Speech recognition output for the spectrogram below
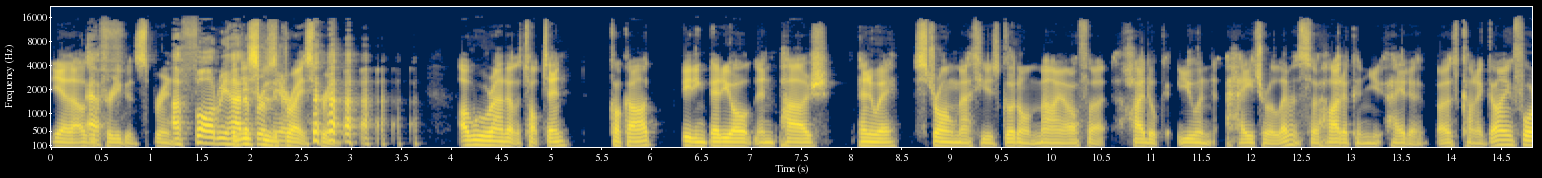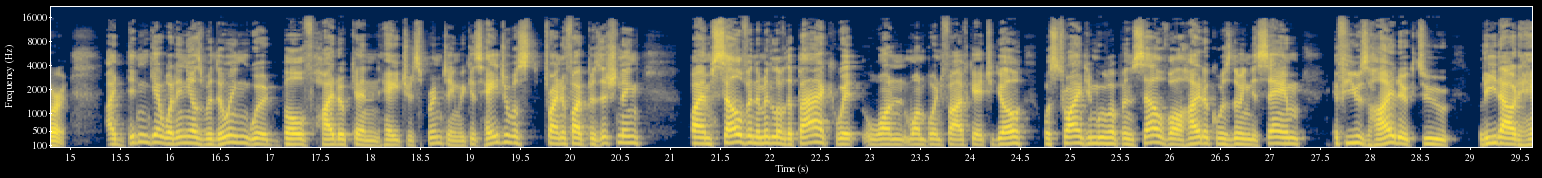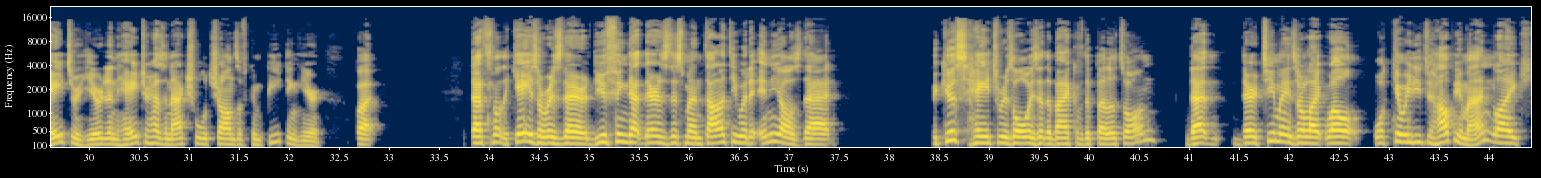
yeah, that was F. a pretty good sprint. I thought we had but this was a great sprint. I will round out the top ten. Coquard beating Bettiol, then Page, Penhoët, Strong, Matthews, Godon, Mayer Heiduk, Ewan, Hayter 11th. So Heiduk and Hayter both kind of going for it. I didn't get what Ineos were doing with both Heiduk and Hayter sprinting because Hayter was trying to fight positioning by himself in the middle of the pack with one 1.5k to go, was trying to move up himself while Heiduk was doing the same. If you use Heiduk to lead out Hayter here, then Hayter has an actual chance of competing here. But that's not the case, or is there? Do you think that there's this mentality with the Ineos that because Hayter is always at the back of the peloton, that their teammates are like, "Well, what can we do to help you, man?" Like,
